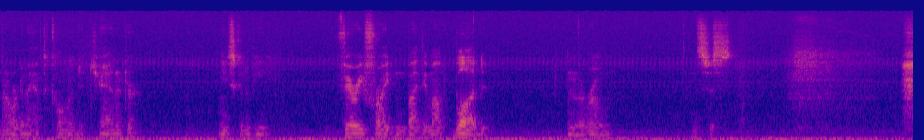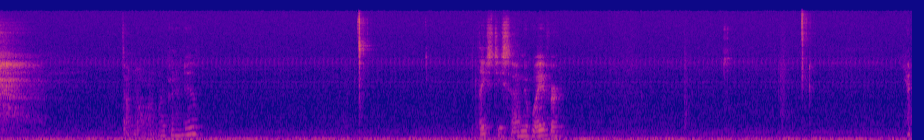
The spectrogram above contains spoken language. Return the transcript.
Now we're gonna have to call in a janitor. And he's gonna be very frightened by the amount of blood in the room. It's just. going to do. At least he signed a waiver. Yep.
